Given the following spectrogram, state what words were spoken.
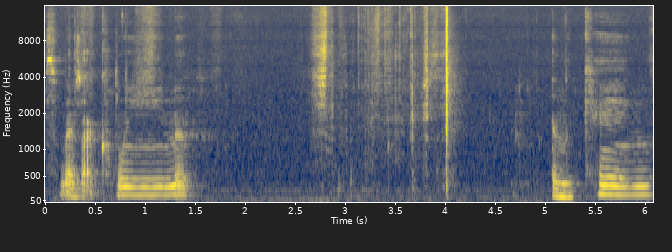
So there's our queen. and the king.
